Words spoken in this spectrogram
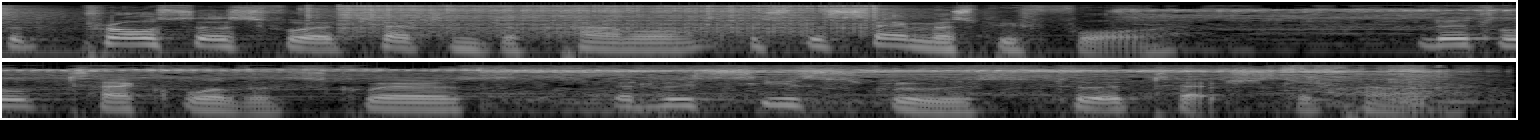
The process for attaching the panel is the same as before. Little tack welded squares that receive screws to attach the panel.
